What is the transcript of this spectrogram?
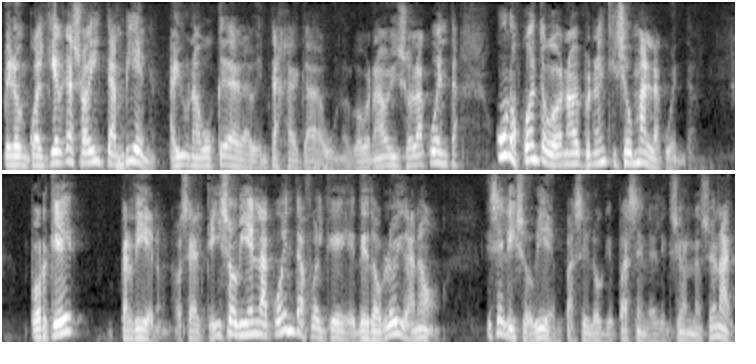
pero en cualquier caso ahí también hay una búsqueda de la ventaja de cada uno. El gobernador hizo la cuenta, unos cuantos gobernadores peronistas hicieron mal la cuenta, porque perdieron, o sea, el que hizo bien la cuenta fue el que desdobló y ganó ese le hizo bien, pase lo que pase en la elección nacional,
